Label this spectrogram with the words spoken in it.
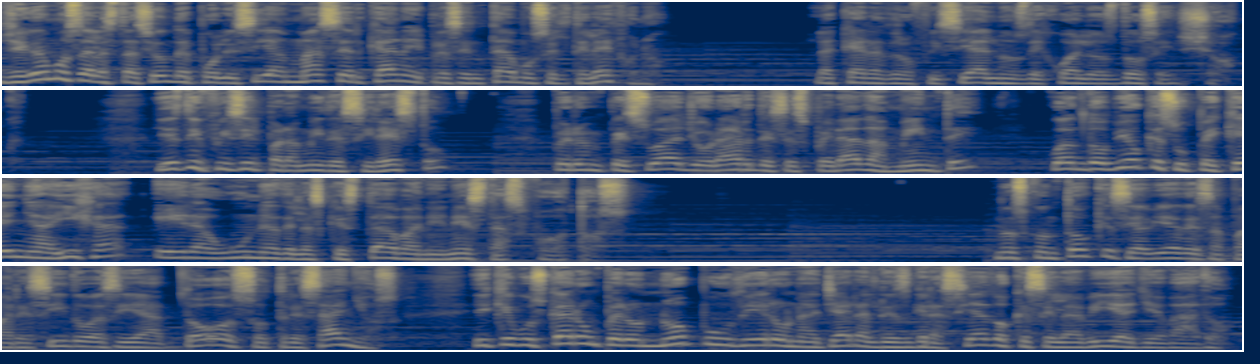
Llegamos a la estación de policía más cercana y presentamos el teléfono. La cara del oficial nos dejó a los dos en shock. Y es difícil para mí decir esto, pero empezó a llorar desesperadamente cuando vio que su pequeña hija era una de las que estaban en estas fotos. Nos contó que se había desaparecido hacía dos o tres años y que buscaron pero no pudieron hallar al desgraciado que se la había llevado.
